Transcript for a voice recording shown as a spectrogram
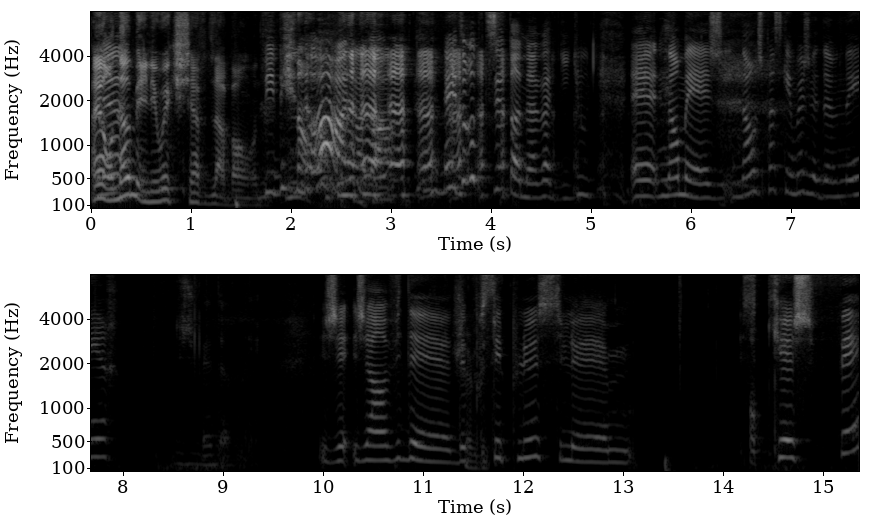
Hey, on Là- nomme Eliwick chef de la bande. Bibi, Non. non, non, non. Elle est trop petite en avant. Euh, non, mais je, non, je pense que moi, je vais devenir. Je vais devenir. J'ai j'ai envie de, pousser plus le. Ce que je fais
